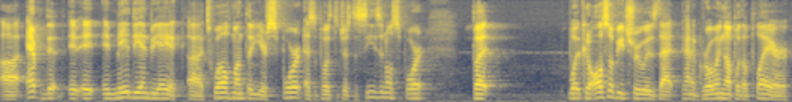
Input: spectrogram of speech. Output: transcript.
Uh, it, it, it, made the NBA a 12 month a year sport as opposed to just a seasonal sport. But what could also be true is that kind of growing up with a player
